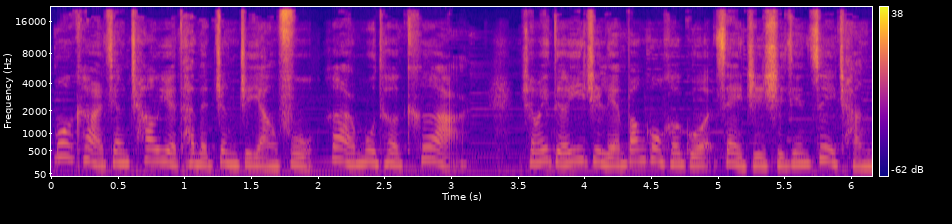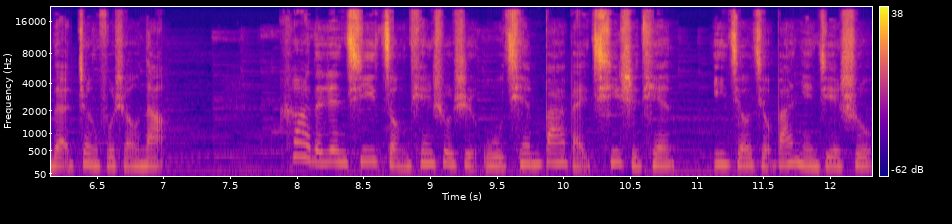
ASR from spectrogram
默克尔将超越他的政治养父赫尔穆特·科尔，成为德意志联邦共和国在职时间最长的政府首脑。科尔的任期总天数是五千八百七十天，一九九八年结束。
